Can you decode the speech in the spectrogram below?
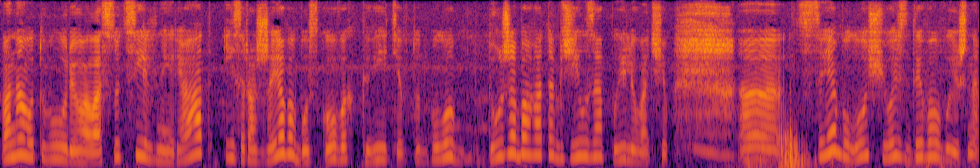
Вона утворювала суцільний ряд із рожево-бускових квітів. Тут було дуже багато бджіл-запилювачів. Це було щось дивовижне.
